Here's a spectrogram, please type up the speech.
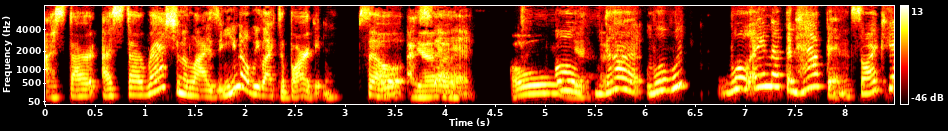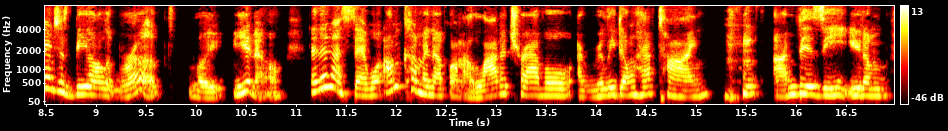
I start I start rationalizing. You know, we like to bargain. So oh, I yeah. said, Oh, oh yeah. God, well, what well, ain't nothing happened. So I can't just be all abrupt, like, you know. And then I said, Well, I'm coming up on a lot of travel. I really don't have time. I'm busy. You don't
